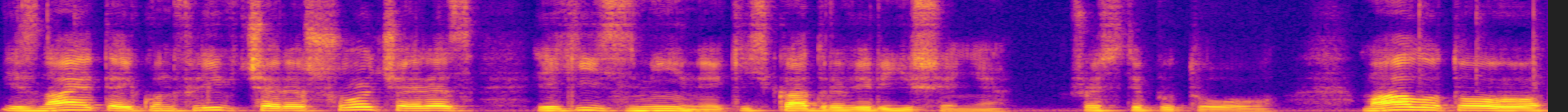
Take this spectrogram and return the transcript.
І знаєте, конфлікт через що? Через якісь зміни, якісь кадрові рішення. Щось типу того. Мало того, е,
